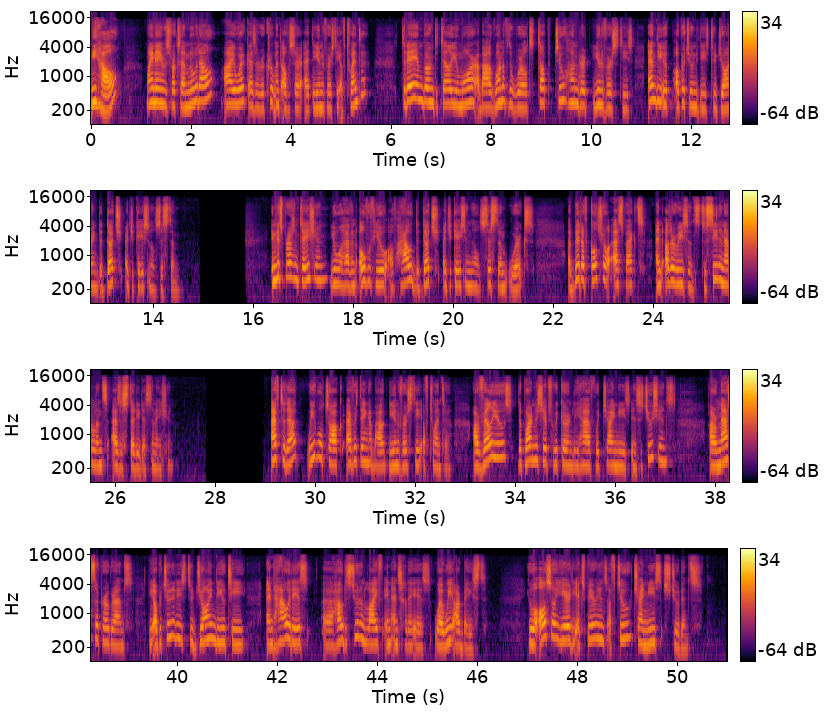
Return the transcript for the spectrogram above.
Ni hao. My name is Roxanne Bloemendaal. I work as a recruitment officer at the University of Twente. Today I'm going to tell you more about one of the world's top 200 universities and the opportunities to join the Dutch educational system. In this presentation you will have an overview of how the Dutch educational system works, a bit of cultural aspects and other reasons to see the Netherlands as a study destination. After that, we will talk everything about the University of Twente, our values, the partnerships we currently have with Chinese institutions, our master programs, the opportunities to join the UT, and how it is, uh, how the student life in Enschede is, where we are based. You will also hear the experience of two Chinese students.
